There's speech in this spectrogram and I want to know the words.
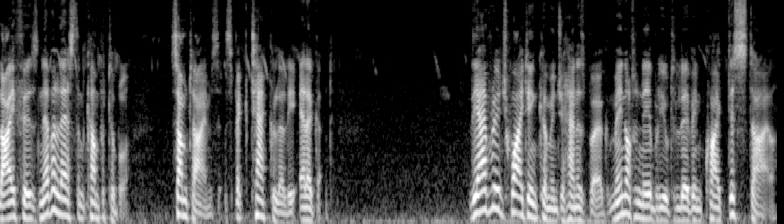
life is never less than comfortable, sometimes spectacularly elegant. The average white income in Johannesburg may not enable you to live in quite this style,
